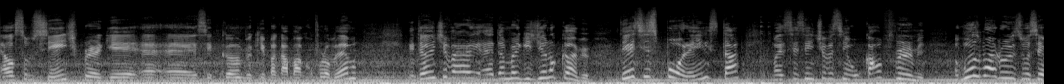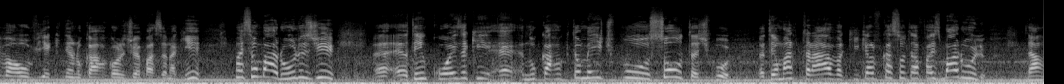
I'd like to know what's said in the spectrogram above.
é o suficiente para erguer é, é, esse câmbio aqui para acabar com o problema. Então a gente vai é, dar uma erguidinha no câmbio. Tem esses poréns, tá? Mas você sente tipo assim, o carro firme. Alguns barulhos você vai ouvir aqui dentro do carro quando estiver passando aqui, mas são barulhos de... É, eu tenho coisa que é, no carro que estão meio tipo solta, tipo, eu tenho uma trava aqui que ela fica solta, ela faz barulho, tá?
